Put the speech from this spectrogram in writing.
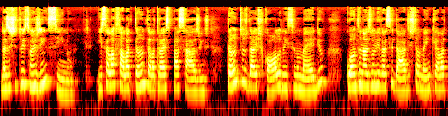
nas instituições de ensino. Isso ela fala tanto, ela traz passagens tanto da escola, do ensino médio, quanto nas universidades também, que ela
